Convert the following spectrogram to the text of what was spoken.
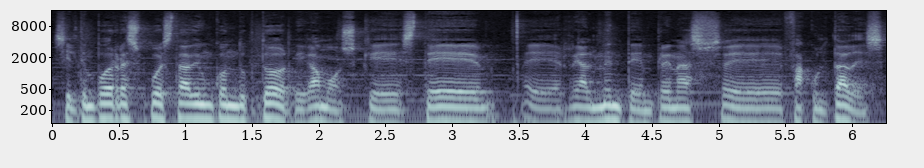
Si el tiempo de respuesta de un conductor, digamos, que esté eh, realmente en plenas eh, facultades,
